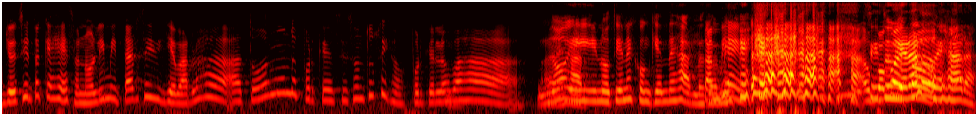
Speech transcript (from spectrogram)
Yo siento que es eso, no limitarse y llevarlos a, a todo el mundo, porque si son tus hijos, porque los vas a, a No, dejar? y no tienes con quién dejarlo también. si de tuviera lo dejara.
